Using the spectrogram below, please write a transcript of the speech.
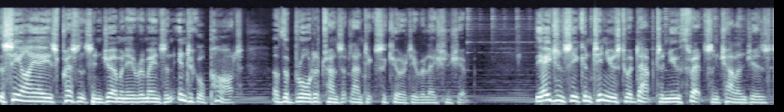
the CIA's presence in Germany remains an integral part of the broader transatlantic security relationship. The agency continues to adapt to new threats and challenges,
